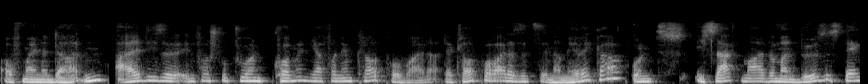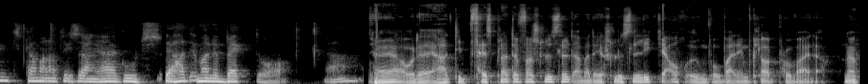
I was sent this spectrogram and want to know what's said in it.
auf meine Daten. All diese Infrastrukturen kommen ja von dem Cloud Provider. Der Cloud Provider sitzt in Amerika und ich sag mal, wenn man Böses denkt, kann man natürlich sagen, ja gut, der hat immer eine Backdoor. Ja. ja, ja, oder er hat die Festplatte verschlüsselt, aber der Schlüssel liegt ja auch irgendwo bei dem Cloud Provider. Ne?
